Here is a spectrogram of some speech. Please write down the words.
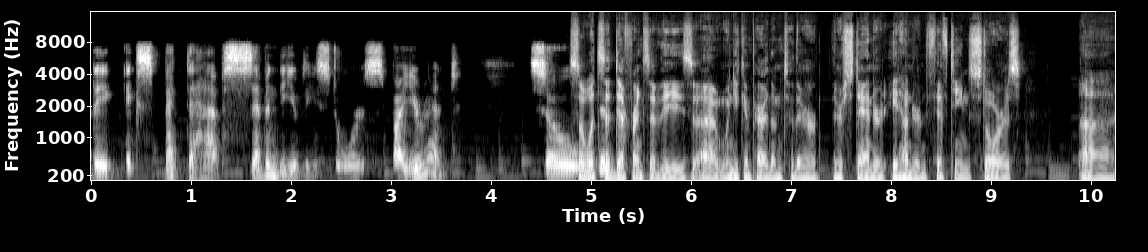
they expect to have 70 of these stores by year end. So, so what's the difference of these uh, when you compare them to their their standard 815 stores? Uh,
